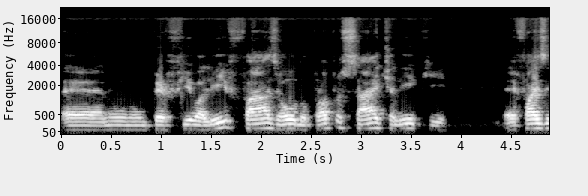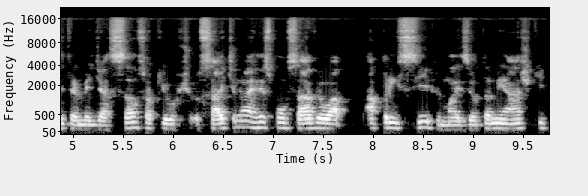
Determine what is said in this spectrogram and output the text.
é, num, perfil ali, fazem ou no próprio site ali que é, faz intermediação, só que o, o site não é responsável a, a, princípio, mas eu também acho que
